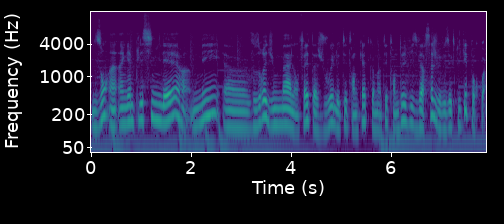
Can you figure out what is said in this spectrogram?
ils ont un, gameplay similaire, mais euh, vous aurez du mal en fait à jouer le T34 comme un T32 et vice versa. Je vais vous expliquer pourquoi.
